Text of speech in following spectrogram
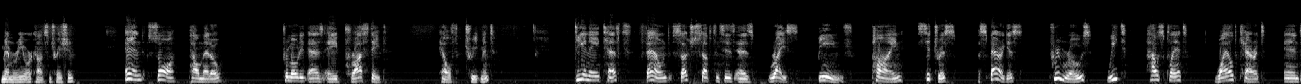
memory or concentration. And saw palmetto, promoted as a prostate health treatment. DNA tests found such substances as rice, beans, pine, citrus, asparagus, primrose, wheat, houseplant, wild carrot, and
